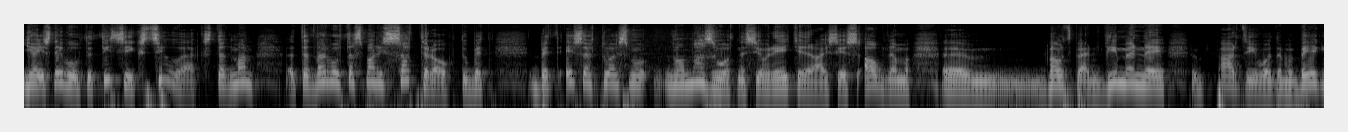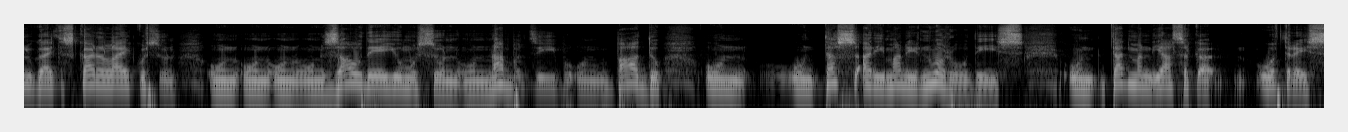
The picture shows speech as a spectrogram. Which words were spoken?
ja es nebūtu ticīgs cilvēks, tad, man, tad varbūt tas mani satrauktu. Bet, bet es ar to esmu no mazotnes jau rēķinājusies, augdama um, daudzbērnu ģimenē, pārdzīvodama bēgļu gaitas, kara laikus, un, un, un, un, un zaudējumus, un, un nabadzību, un badu. Un, un tas arī man ir norūdījis. Un tad man jāsaka, otrais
